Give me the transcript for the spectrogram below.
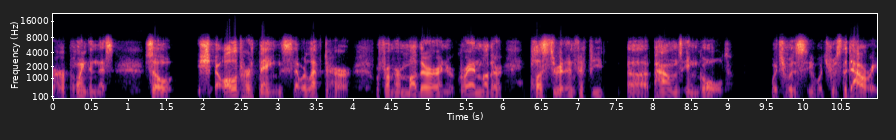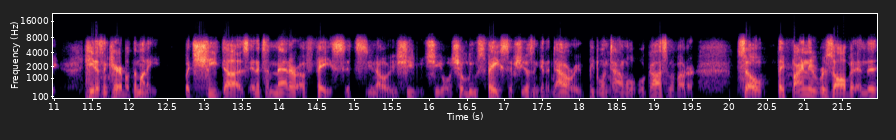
her point in this. So she, all of her things that were left to her were from her mother and her grandmother, plus 350 uh, pounds in gold, which was which was the dowry. He doesn't care about the money, but she does, and it's a matter of face. It's you know she she she'll lose face if she doesn't get a dowry. People in town will, will gossip about her. So they finally resolve it, and the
